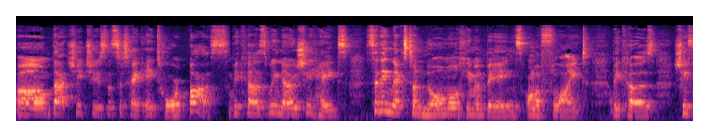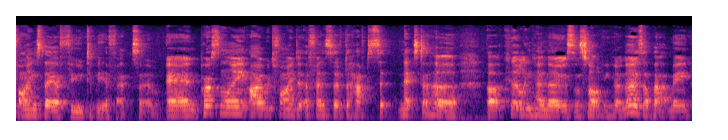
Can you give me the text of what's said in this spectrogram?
um, that she chooses to take a tour bus because we know she hates sitting next to normal human beings on a flight because she finds their food to be offensive. And personally, I would find it offensive to have to sit next to her, uh, curling her nose and snarking her nose up at me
